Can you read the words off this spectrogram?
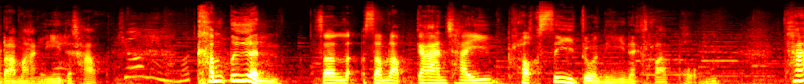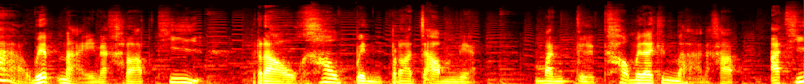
ประมาณนี้นะครับคำเตือนสำสำหรับการใช้ proxy ตัวนี้นะครับผม ถ้าเว็บไหนนะครับที่เราเข้าเป็นประจำเนี่ยมันเกิดเข้าไม่ได้ขึ้นมานะครับอาทิ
